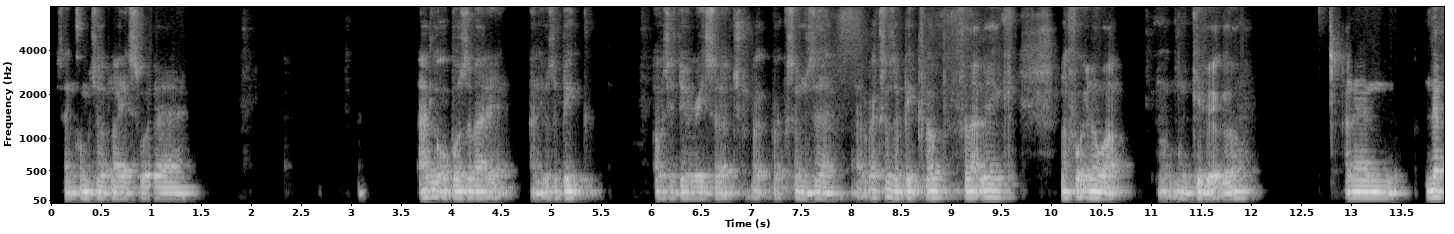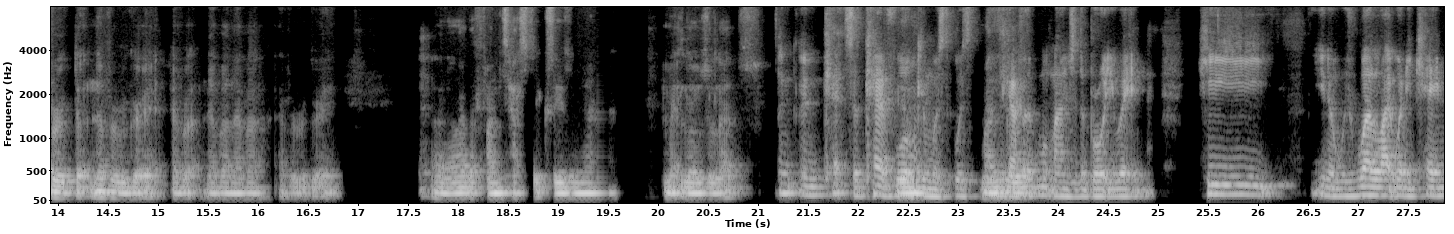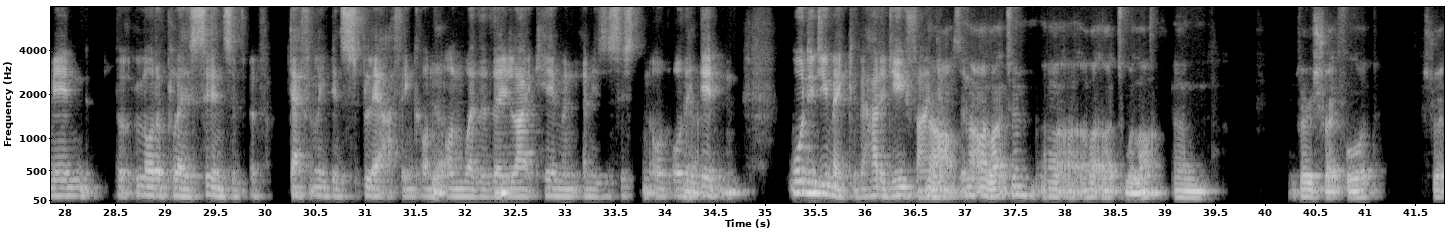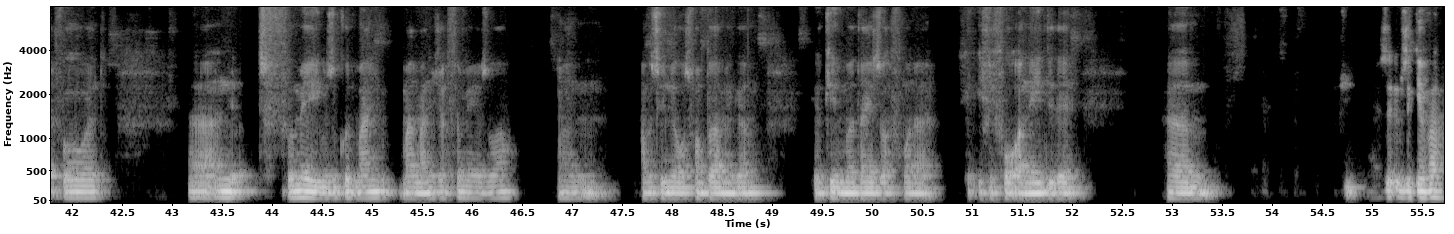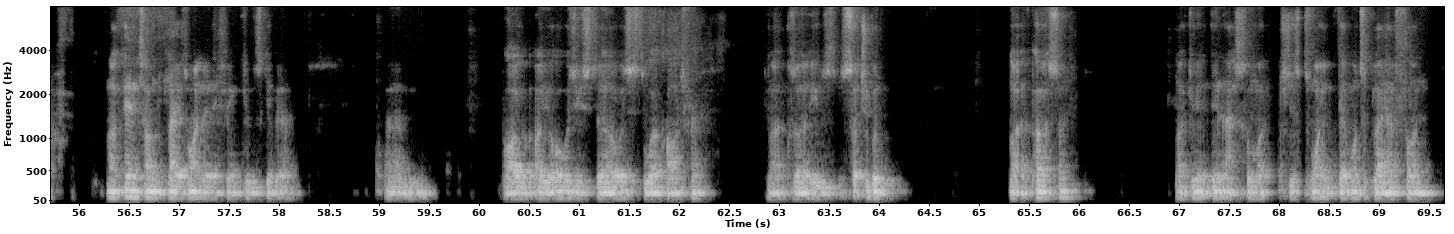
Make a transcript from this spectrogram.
So then coming to a place where I had a little buzz about it, and it was a big. Obviously, doing research. Wrexham's a Wrexham's a big club for that league. And I thought, you know what, I'm gonna give it a go. And then never, never regret it. Ever, never, never, ever regret it. Uh, I had a fantastic season there. Met loads of lads. And, and Kev, so Kev Yeah. Wilkin was was Manager, the guy that manager that brought you in. He, you know, was well liked when he came in, but a lot of players since have, have definitely been split. I think on Yeah. on whether they like him and, and his assistant or, or they Yeah. didn't. What did you make of it? How did you find him? No, a- no, I liked him. I, I, I liked him a lot. Um, very straightforward, straightforward. Uh, and for me, he was a good man, man manager for me as well. Um, obviously, Neil's from Birmingham. He'll give me my days off when I, if he thought I needed it. Um, it was- it was a giver. Like anytime the players wanted anything, he was give it. Um, but I, I always used to, I always used to work hard for him. Like, because he was such a good like person. Like he didn't, didn't ask for much, just wanted everyone to play, have fun,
